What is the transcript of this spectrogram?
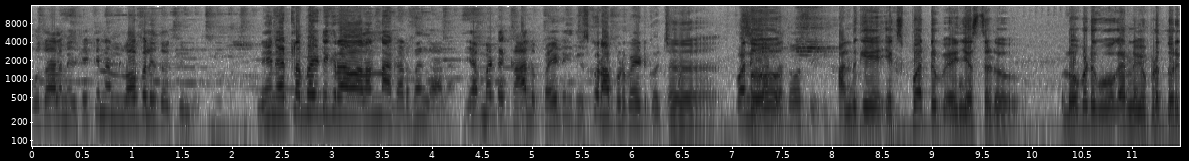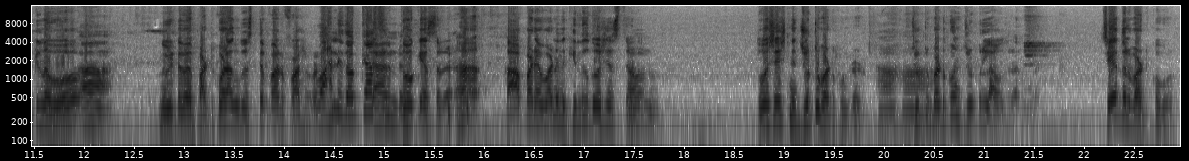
భుజాల మీదకి ఎక్కి నన్ను లోపలికి దొక్కిండు నేను ఎట్లా బయటికి రావాలని నాకు అర్థం కాలే. ఎమ్మటే కాలు బయటికి తీసుకొని అప్పుడు బయటకు వచ్చి సో దోసి. అందుకే ఎక్స్పర్ట్ ఏం చేస్తాడు? లోపలికి పోగానే నువ్వు ఎప్పుడు దొరికినావో నువ్వు ఇట్లా పట్టుకోవడానికి చూస్తే. తోకేస్తాడు. కాపాడేవాడు నేను కిందకు దోషేస్తాడు. తోసేసి నీ జుట్టు పట్టుకుంటాడు. జుట్టు పట్టుకొని జుట్టు లాగుతాడు అనమాట. చేతులు పట్టుకోకూడదు.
